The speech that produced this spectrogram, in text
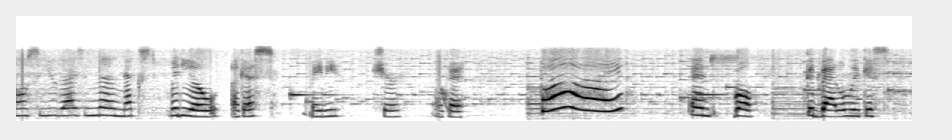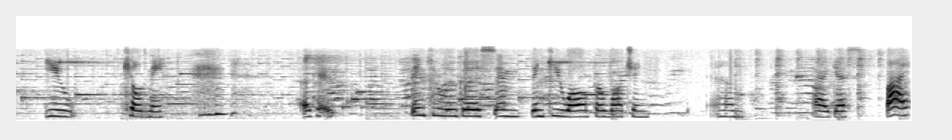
I'll see you guys in the next video, I guess. Maybe. Sure. Okay. Bye! And, well, good battle, Lucas. You killed me. okay. Thank you, Lucas, and thank you all for watching. Um, I guess. Bye.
